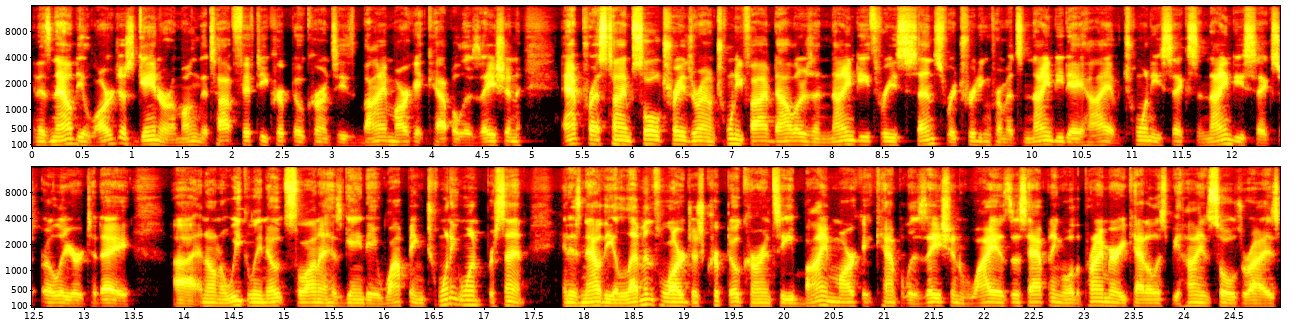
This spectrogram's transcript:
and is now the largest gainer among the top 50 cryptocurrencies by market capitalization. At press time, Sol trades around $25.93, retreating from its 90 day high of 26.96 earlier today. Uh, and on a weekly note, Solana has gained a whopping 21% and is now the 11th largest cryptocurrency by market capitalization. Why is this happening? Well, the primary catalyst behind Sol's rise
